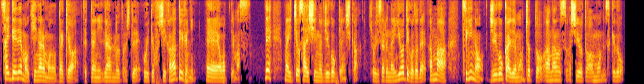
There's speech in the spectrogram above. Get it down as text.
最低でも気になるものだけは絶対にダウンロードしておいてほしいかなというふうに、えー、思っています。で、まあ一応最新の15件しか表示されないよということで、あまあ、次の15回でもちょっとアナウンスはしようとは思うんですけど、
